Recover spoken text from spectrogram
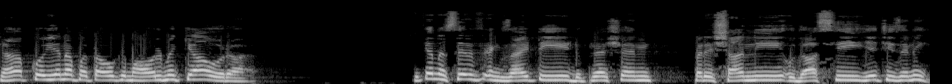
جہاں آپ کو یہ نہ پتا ہو کہ ماحول میں کیا ہو رہا ہے۔ ٹھیک ہے نا صرف اینگزائٹی ڈپریشن پریشانی، اداسی، یہ چیزیں نہیں۔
